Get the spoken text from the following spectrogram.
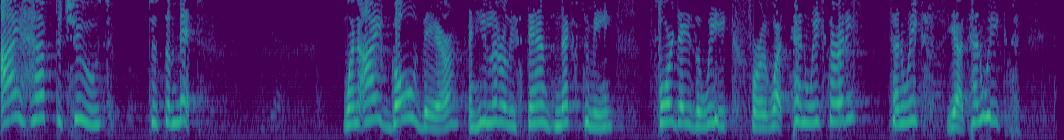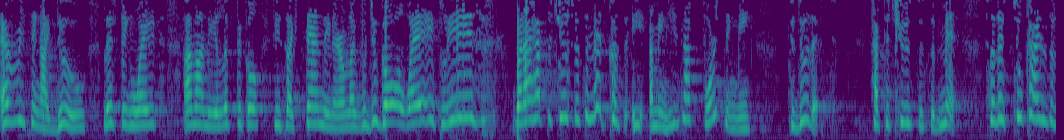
I have to choose to submit. When I go there, and he literally stands next to me four days a week for what, 10 weeks already? 10 weeks? Yeah, 10 weeks everything I do, lifting weights, I'm on the elliptical. He's like standing there. I'm like, would you go away, please? But I have to choose to submit because, I mean, he's not forcing me to do this. I have to choose to submit. So there's two kinds of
